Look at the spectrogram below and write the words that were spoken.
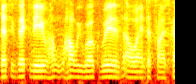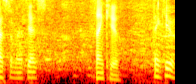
That's exactly how, how we work with our enterprise customers, yes. Thank you. Thank you.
